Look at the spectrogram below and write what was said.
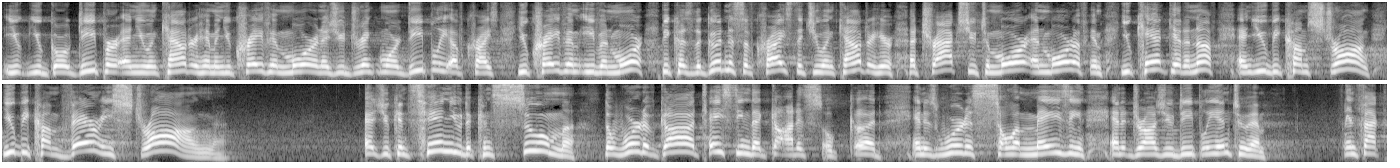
you, you go deeper and you encounter Him and you crave Him more. And as you drink more deeply of Christ, you crave Him even more because the goodness of Christ that you encounter here attracts you to more and more of Him. You can't get enough, and you become strong. You become very strong as you continue to consume the Word of God, tasting that God is so good and His Word is so amazing and it draws you deeply into Him. In fact,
